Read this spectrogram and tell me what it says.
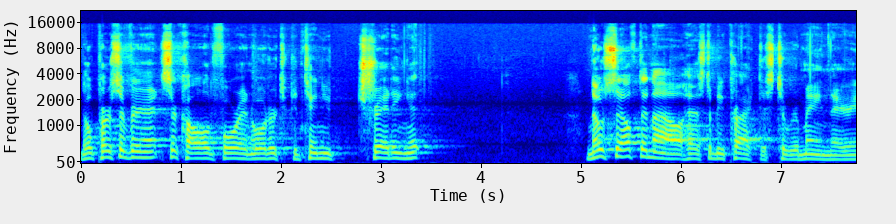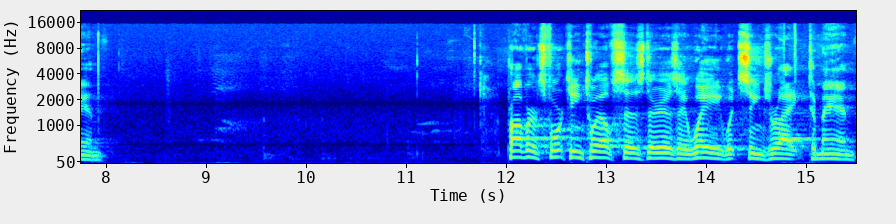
no perseverance are called for in order to continue treading it. No self denial has to be practiced to remain therein. Proverbs 14:12 says there is a way which seems right to man,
